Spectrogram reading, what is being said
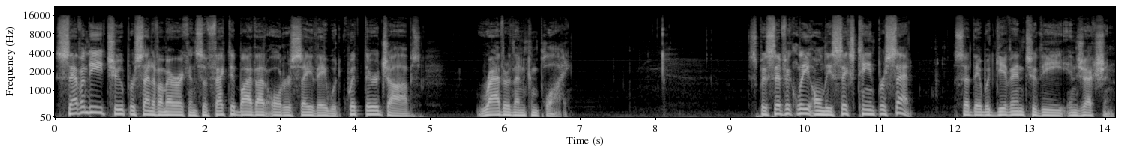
72% of Americans affected by that order say they would quit their jobs rather than comply. Specifically, only 16% said they would give in to the injection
